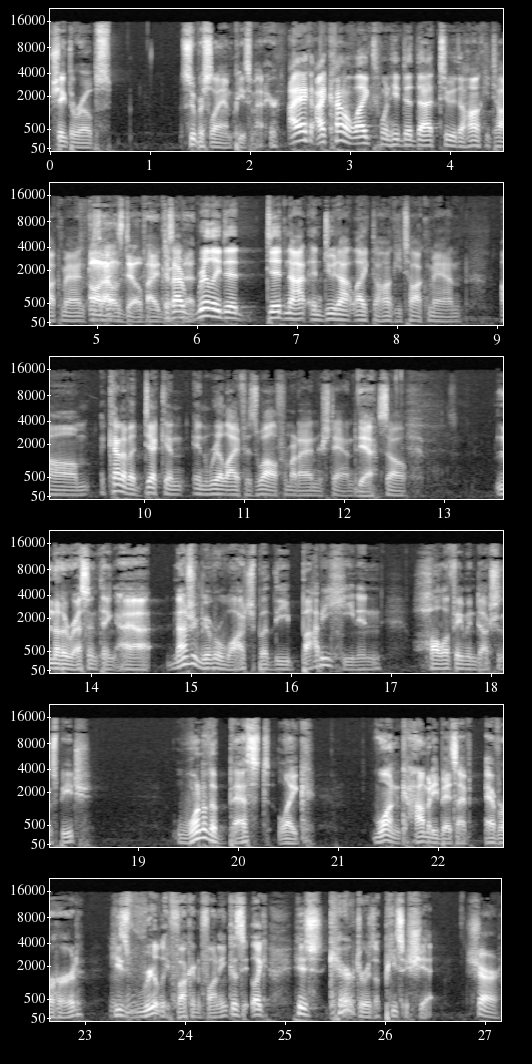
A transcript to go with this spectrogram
shake the ropes, super slam, piece of out here. I I kind of liked when he did that to the Honky Tonk Man. Oh, that was dope. I because I that. really did did not and do not like the Honky Tonk Man. Um, kind of a dick in, in real life as well, from what I understand. Yeah. So Another wrestling thing. Uh, not sure if you ever watched, but the Bobby Heenan Hall of Fame induction speech. One of the best, like, one comedy bits I've ever heard. He's really fucking funny because, like, his character is a piece of shit. sure.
